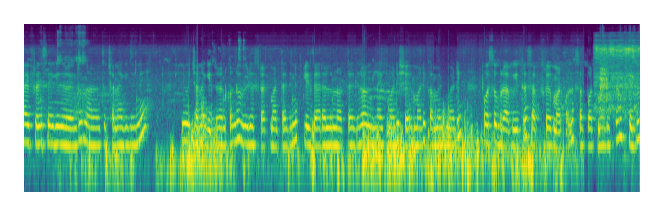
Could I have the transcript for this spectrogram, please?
ಹಾಯ್ ಫ್ರೆಂಡ್ಸ್ ಹೇಗಿದ್ದೀರಾ ಎಂದು ನಾನಂತೂ ಚೆನ್ನಾಗಿದ್ದೀನಿ. ನೀವು ಚೆನ್ನಾಗಿದ್ದೀರ ಅಂದ್ಕೊಂಡು ವೀಡಿಯೋ ಸ್ಟಾರ್ಟ್ ಮಾಡ್ತಾ ಇದ್ದೀನಿ. ಪ್ಲೀಸ್ ಯಾರೆಲ್ಲ ನೋಡ್ತಾ ಇದ್ದೀರೋ, ಒಂದು ಲೈಕ್ ಮಾಡಿ ಶೇರ್ ಮಾಡಿ ಕಮೆಂಟ್ ಮಾಡಿ. ಹೊಸಬ್ರಾಗಿದ್ದರೆ ಸಬ್ಸ್ಕ್ರೈಬ್ ಮಾಡಿಕೊಂಡು ಸಪೋರ್ಟ್ ಮಾಡಿ ಫ್ರೆಂಡ್ಸ್ ಇದು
